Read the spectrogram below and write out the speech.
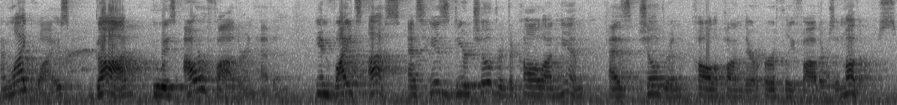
And likewise, God, who is our Father in heaven, invites us as his dear children to call on him as children call upon their earthly fathers and mothers.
